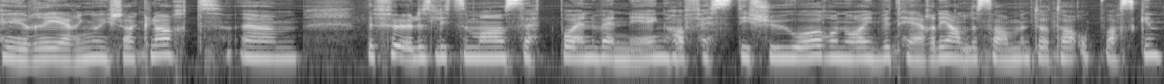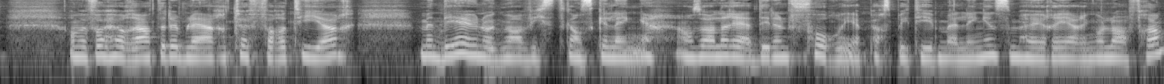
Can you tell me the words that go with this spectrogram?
høyreregjeringa ikke har klart. Um, det føles litt som å ha sett på en vennegjeng ha fest i sju år, og nå inviterer de alle sammen til å ta oppvasken. Og vi får høre at det blir tøffere tider, men det er jo noe vi har visst ganske lenge. Altså Allerede i den forrige perspektivmeldingen som høyreregjeringa la fram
